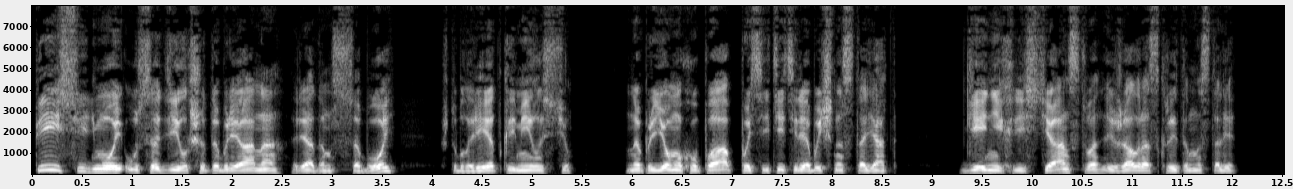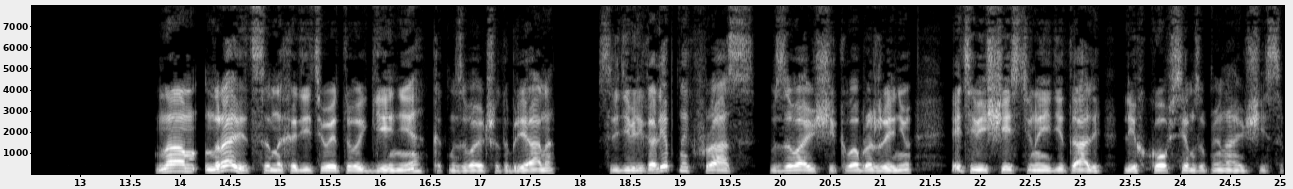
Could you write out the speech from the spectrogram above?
Пий VII усадил Шатабриана рядом с собой, что было редкой милостью. На приемах у пап посетители обычно стоят. Гений христианства лежал раскрытым на столе. Нам нравится находить у этого гения, как называют Шатабриана, Среди великолепных фраз, взывающих к воображению, эти вещественные детали, легко всем запоминающиеся.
